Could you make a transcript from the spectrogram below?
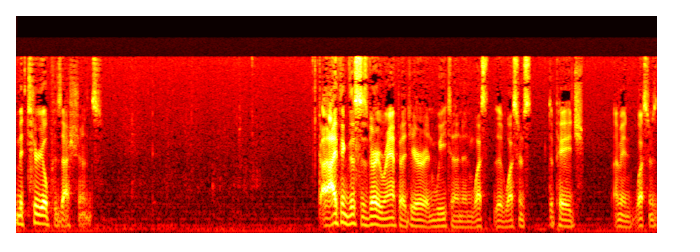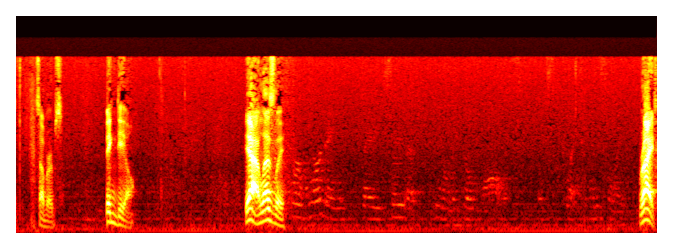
material possessions. I think this is very rampant here in Wheaton and West, the Western DuPage, I mean, Western suburbs. Big deal. Yeah, Leslie. Right.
